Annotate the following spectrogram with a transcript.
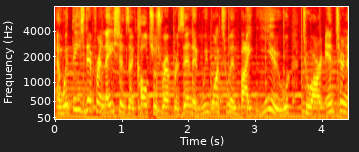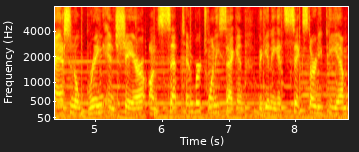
And with these different nations and cultures represented, we want to invite you to our international Bring and Share on September 22nd, beginning at 6.30 p.m.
